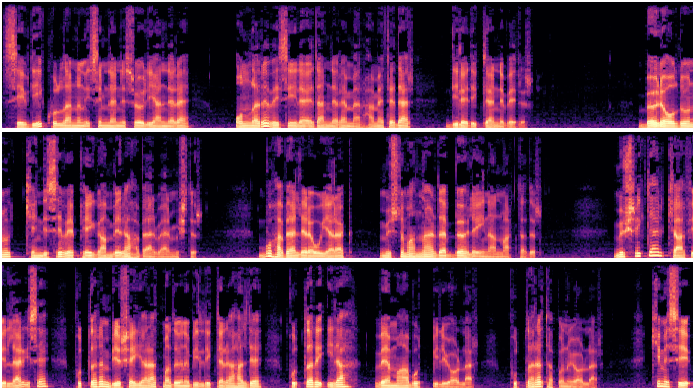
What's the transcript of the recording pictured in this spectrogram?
sevdiği kullarının isimlerini söyleyenlere, onları vesile edenlere merhamet eder, dilediklerini verir. Böyle olduğunu kendisi ve peygamberi haber vermiştir. Bu haberlere uyarak Müslümanlar da böyle inanmaktadır. Müşrikler, kâfirler ise putların bir şey yaratmadığını bildikleri halde putları ilah ve mabut biliyorlar. Putlara tapınıyorlar. Kimisi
